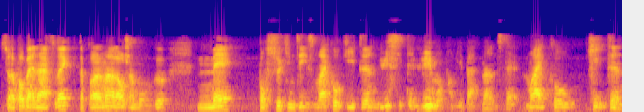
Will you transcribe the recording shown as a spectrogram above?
Si tu réponds Ben Affleck, t'as probablement l'âge à mon gars. Mais, pour ceux qui me disent Michael Keaton, lui, c'était lui mon premier Batman. C'était Michael Keaton.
